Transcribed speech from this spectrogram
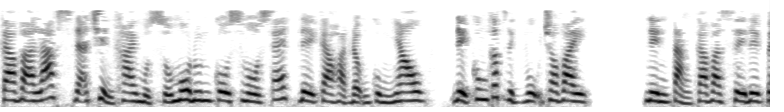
Kava Labs đã triển khai một số module Cosmos SDK hoạt động cùng nhau, để cung cấp dịch vụ cho vay. Nền tảng Kava CDP,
